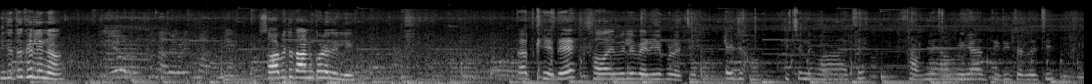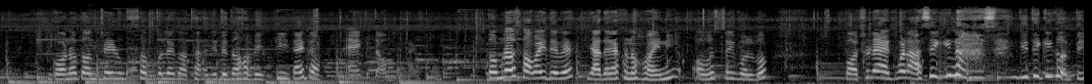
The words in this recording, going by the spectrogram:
নিজে তো খেলি না। সবই তো দান করে দিলি। তার খেদে সবাই মিলে বেরিয়ে পড়েছি। এই যে পিছনে মা আছে সামনে আমি আর দিদি চলেছি। গণতন্ত্রের উৎসব বলে কথা যেতে তো হবে কি তাই তো? একদম। তোমরাও সবাই দেবে যাদের এখনও হয়নি অবশ্যই বলব। বছরে একবার আসে কি না আসে দিতে কি ক্ষতি?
